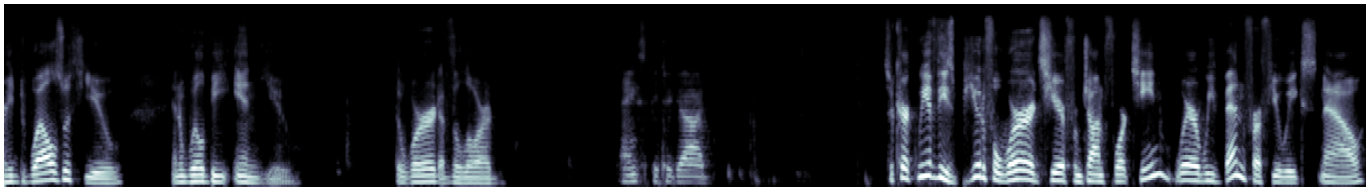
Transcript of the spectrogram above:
he dwells with you and will be in you. The word of the Lord. Thanks be to God. So, Kirk, we have these beautiful words here from John 14, where we've been for a few weeks now.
